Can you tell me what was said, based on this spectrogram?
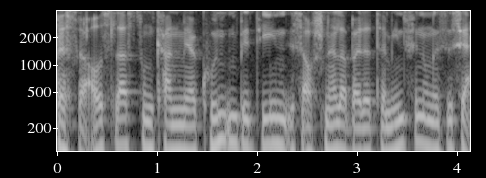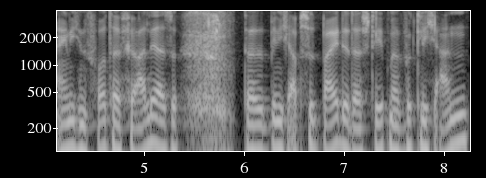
bessere Auslastung, kann mehr Kunden bedienen, ist auch schneller bei der Terminfindung. Es ist ja eigentlich ein Vorteil für alle. Also da bin ich absolut beide. Da steht man wirklich an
